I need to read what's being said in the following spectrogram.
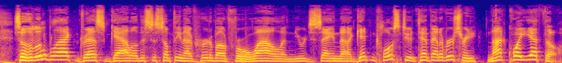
so the little black dress gala. This is something I've heard about for a while, and you were just saying uh, getting close to 10th anniversary. Not quite yet though.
